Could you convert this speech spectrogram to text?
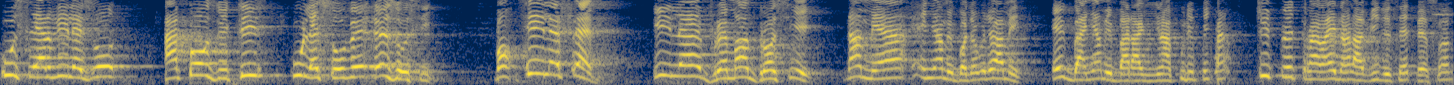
pour servir les autres à cause de Christ, pour les sauver eux aussi. Bon, s'il est faible, il est vraiment grossier. Tu peux travailler dans la vie de cette personne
